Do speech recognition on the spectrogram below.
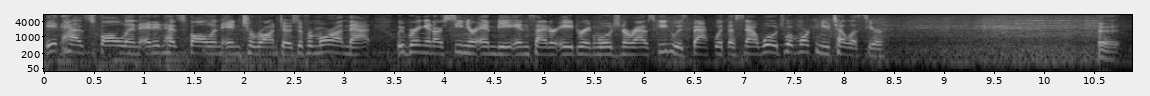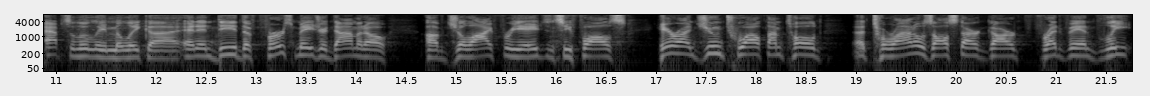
it has fallen, and it has fallen in Toronto. So for more on that, we bring in our senior NBA insider, Adrian Wojnarowski, who is back with us now. Woj, what more can you tell us here? Absolutely, Malika. And indeed, the first major domino of July free agency falls here on June 12th. I'm told uh, Toronto's all star guard, Fred VanVleet,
